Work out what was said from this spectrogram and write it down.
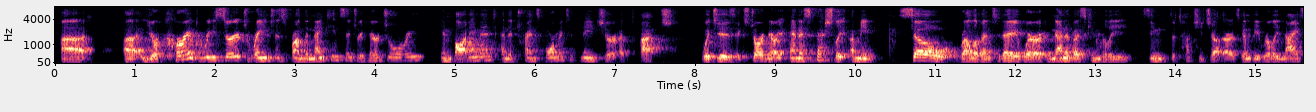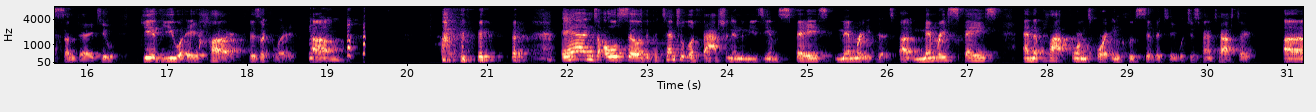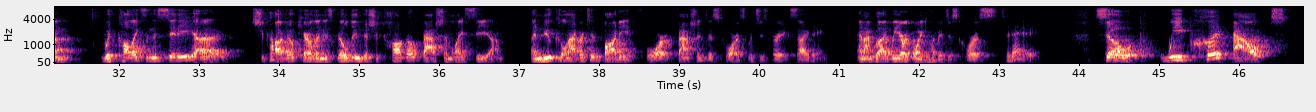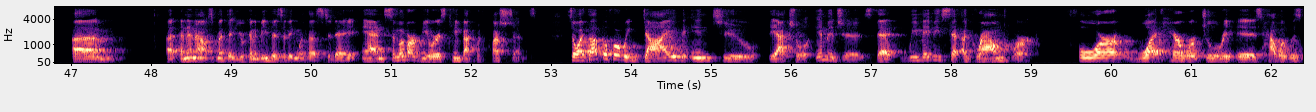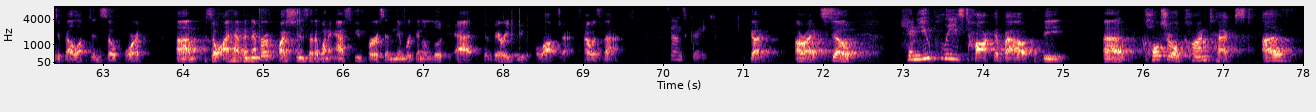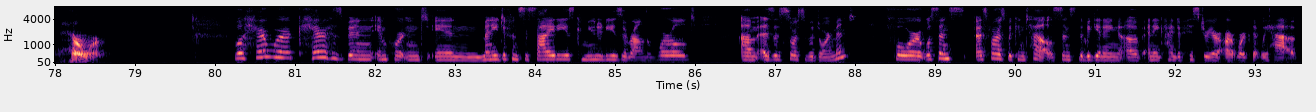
Uh, uh your current research ranges from the 19th century hair jewelry, embodiment, and the transformative nature of touch which is extraordinary. And especially, I mean, so relevant today where none of us can really seem to touch each other. It's going to be really nice someday to give you a hug physically. Um, and also the potential of fashion in the museum space, memory, uh, memory space, and the platforms for inclusivity, which is fantastic. Um, with colleagues in the city, uh, Chicago, Carolyn is building the Chicago Fashion Lyceum, a new collaborative body for fashion discourse, which is very exciting. And I'm glad we are going to have a discourse today. So we put out um, an announcement that you're going to be visiting with us today, and some of our viewers came back with questions. So I thought before we dive into the actual images that we maybe set a groundwork for what hair work jewelry is, how it was developed, and so forth. Um, so I have a number of questions that I want to ask you first, and then we're going to look at the very beautiful objects. How is that? Sounds great. Good. All right. So can you please talk about the uh, cultural context of hair work? Well, hair work, hair has been important in many different societies, communities around the world um, as a source of adornment for, well, since, as far as we can tell, since the beginning of any kind of history or artwork that we have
